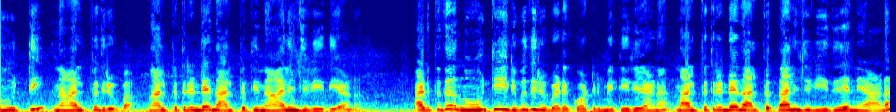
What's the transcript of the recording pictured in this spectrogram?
നൂറ്റി നാൽപ്പത് രൂപ. നാൽപ്പത്തിരണ്ട് നാൽപ്പത്തി നാലിഞ്ച് വീതിയാണ്. അടുത്തത് നൂറ്റി ഇരുപത് രൂപയുടെ കോട്ടൺ മെറ്റീരിയൽ മെറ്റീരിയലാണ് നാൽപ്പത്തിരണ്ട് നാൽപ്പത്തിനാലിഞ്ച് വീതി തന്നെയാണ്.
